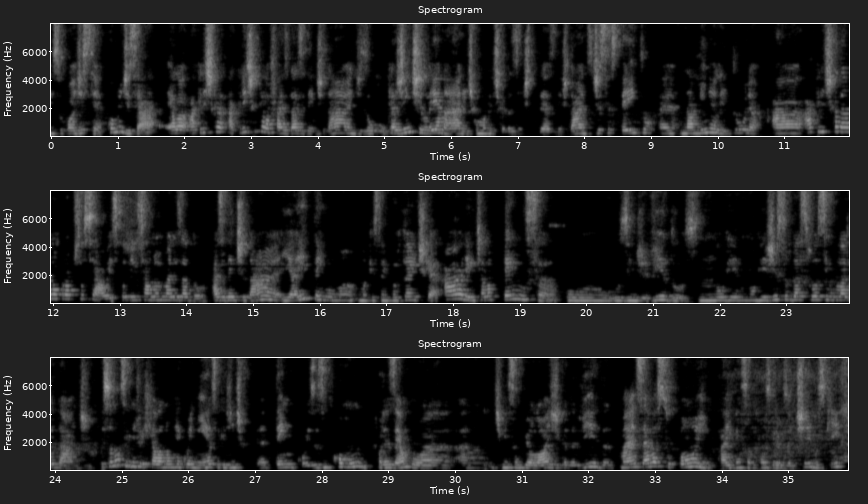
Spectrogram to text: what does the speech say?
isso pode ser. Como eu disse, a, ela, a, crítica, a crítica que ela faz das identidades, o, que a gente lê na área de como uma crítica das, das identidades, diz respeito, é, na minha leitura, a, a crítica dela ao próprio social, esse potencial normalizador. As identidades, e aí tem uma, uma questão importante que é a Arendt, ela pensa o, os indivíduos no, no registro da sua singularidade. Isso não significa que ela não reconheça que a gente é, tem coisas em comum, por exemplo, a, a dimensão biológica da vida, mas ela supõe, aí pensando com os gregos antigos, que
